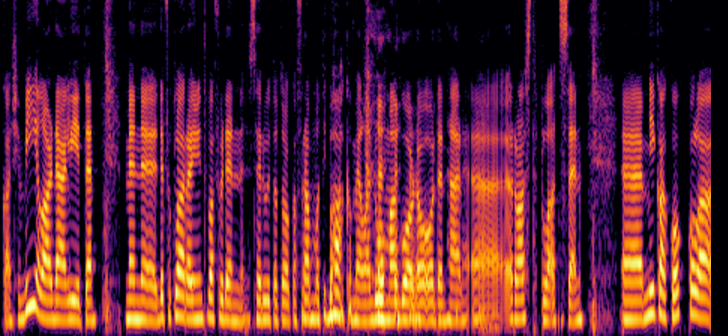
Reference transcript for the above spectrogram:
kanske vilar där lite. Men det förklarar ju inte varför den ser ut att åka fram och tillbaka mellan Domargård och, och den här äh, rastplatsen. Äh, Mika Kokkola,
